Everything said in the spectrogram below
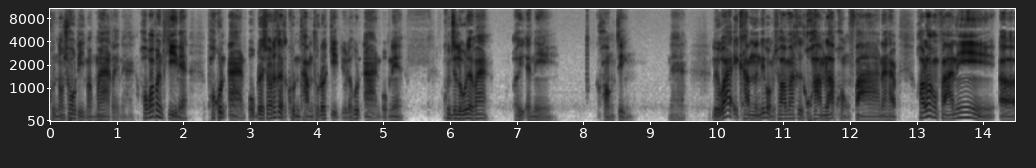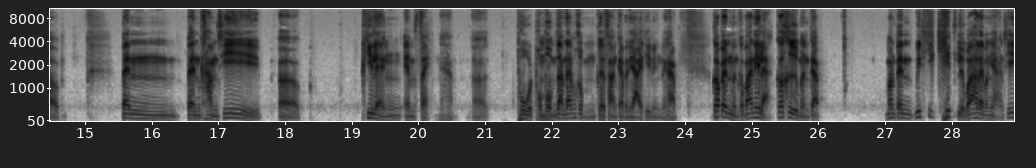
คุณต้องโชคดีมากๆเลยนะเพราะว่าบางทีเนี่ยพอคุณอ่านปุ๊บโดยเฉพาะถ้าเกิดคุณทำธุรกิจอยู่แล้วคุณอ่านปุ๊บเนี่ย คุณจะรู้เลยว่า เอ้ย อันนี้ของจริงนะฮะหรือว่าอีกคำหนึ่งที่ผมชอบมากคือความลับของฟ้านะครับ ความลับของฟ้านี่เออเป็นเป็นคำที่เออพี่แรงเอ็มเฟกนะครับเออพูดผมผมจำได้เพราะผมเคยฟังแกบรรยายทีหนึ่งนะครับ ก็เป็นเหมือนกับว่านี่แหละ ก็คือเหมือนกับ มันเป็นวิธีคิดหรือว่าอะไรบางอย่างที่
